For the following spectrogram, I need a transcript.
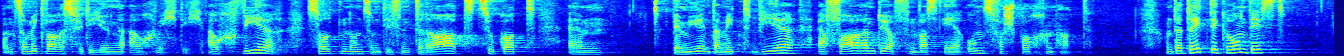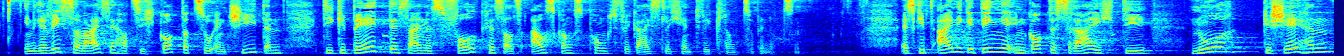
Und somit war es für die Jünger auch wichtig. Auch wir sollten uns um diesen Draht zu Gott ähm, bemühen, damit wir erfahren dürfen, was er uns versprochen hat. Und der dritte Grund ist, in gewisser Weise hat sich Gott dazu entschieden, die Gebete seines Volkes als Ausgangspunkt für geistliche Entwicklung zu benutzen. Es gibt einige Dinge im Gottesreich, die nur geschehen,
